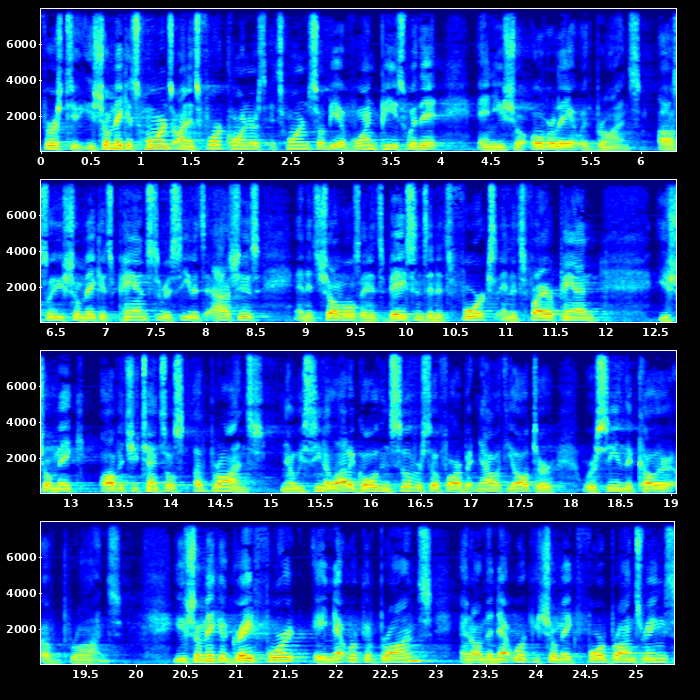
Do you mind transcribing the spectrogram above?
Verse 2 You shall make its horns on its four corners, its horns shall be of one piece with it, and you shall overlay it with bronze. Also, you shall make its pans to receive its ashes, and its shovels, and its basins, and its forks, and its fire pan. You shall make all of its utensils of bronze. Now, we've seen a lot of gold and silver so far, but now at the altar, we're seeing the color of bronze. You shall make a grate for it, a network of bronze, and on the network you shall make four bronze rings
